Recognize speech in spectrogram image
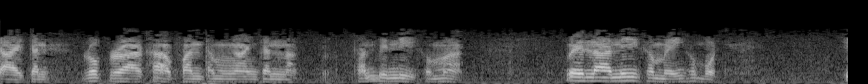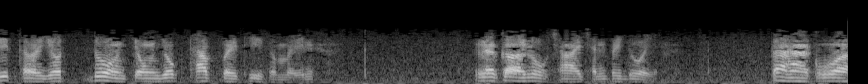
จ่ายกัน รบราค่าฟันทำงานกันหนักทันเป็นหนี้เขามาก เวลานี้เขมรเขาหมดคิดทรยศด้วงจงยกทัพไปที่เขมรแล้วก็ลูกชายฉันไปด้วย ถ้าหากว่า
